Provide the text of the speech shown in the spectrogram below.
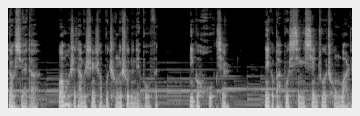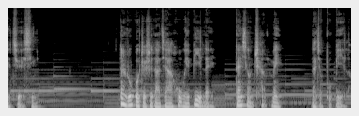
要学的往往是他们身上不成熟的那部分，那个虎劲儿，那个把不行先捉虫玩的决心。但如果只是大家互为壁垒，单向谄媚，那就不必了。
